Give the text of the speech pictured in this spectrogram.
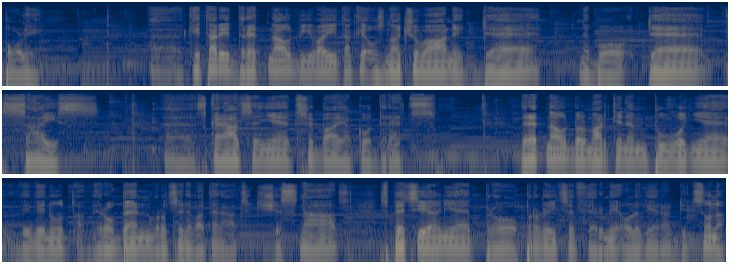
poli. Eh, kytary Dreadnought bývají také označovány D nebo D size, eh, zkráceně třeba jako Dreads. Dreadnought byl Martinem původně vyvinut a vyroben v roce 1916 speciálně pro prodejce firmy Oliviera Ditsona.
